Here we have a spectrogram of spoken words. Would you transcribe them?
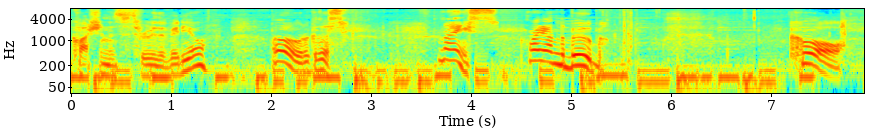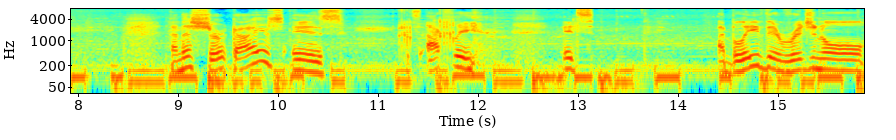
questions through the video. Oh, look at this. Nice, right on the boob. Cool. And this shirt, guys, is it's actually it's I believe the original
